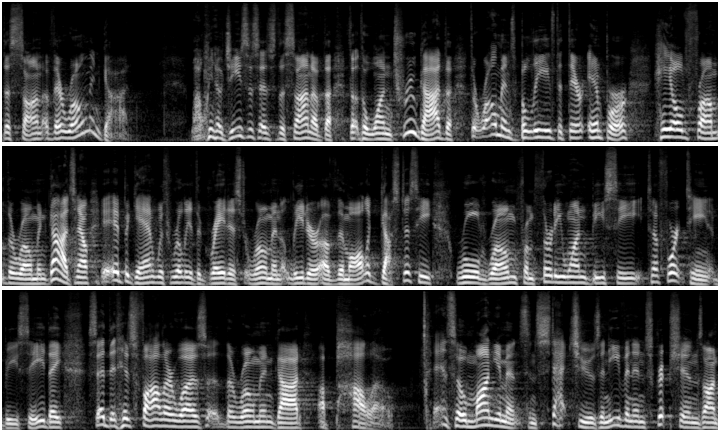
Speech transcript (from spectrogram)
the son of their Roman God. Well, we know Jesus as the son of the, the, the, one true God. The, the Romans believed that their emperor hailed from the Roman gods. Now, it began with really the greatest Roman leader of them all, Augustus. He ruled Rome from 31 BC to 14 BC. They said that his father was the Roman god Apollo. And so, monuments and statues and even inscriptions on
